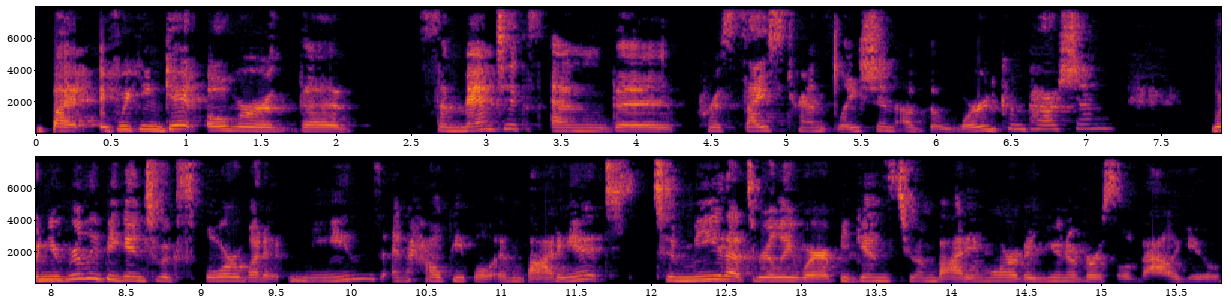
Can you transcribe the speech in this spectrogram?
But if we can get over the semantics and the precise translation of the word compassion, when you really begin to explore what it means and how people embody it, to me, that's really where it begins to embody more of a universal value.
